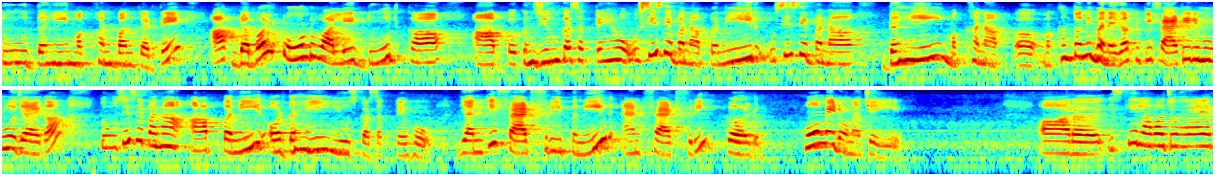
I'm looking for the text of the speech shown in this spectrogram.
दूध दही मक्खन बंद कर दें। आप डबल टोंड वाले दूध का आप कंज्यूम कर सकते हैं उसी से बना पनीर उसी से बना दही मक्खन आप आ, मक्खन तो नहीं बनेगा क्योंकि फ़ैट ही रिमूव हो जाएगा तो उसी से बना आप पनीर और दही यूज़ कर सकते हो। यानी कि fat free paneer and fat free curd homemade होना चाहिए। और इसके अलावा जो है,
